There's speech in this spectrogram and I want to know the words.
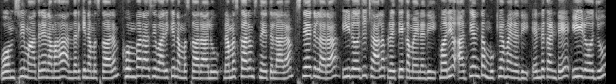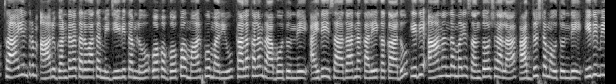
ఓం శ్రీ మాతరే నమ. అందరికీ నమస్కారం. కుంభరాశి వారికి నమస్కారాలు. నమస్కారం స్నేహితులారా. స్నేహితులారా ఈ రోజు చాలా ప్రత్యేకమైనది మరియు అత్యంత ముఖ్యమైనది. ఎందుకంటే ఈ రోజు సాయంత్రం ఆరు గంటల తర్వాత మీ జీవితంలో ఒక గొప్ప మార్పు మరియు కలకలం రాబోతుంది. అయితే ఈ సాధారణ కలయిక కాదు. ఇది ఆనందం మరియు సంతోషాల అదృష్టం అవుతుంది ఇది మీ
